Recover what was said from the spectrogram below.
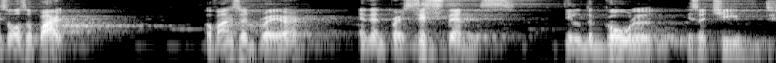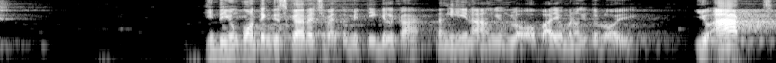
is also part of answered prayer and then persistence till the goal is achieved. Hindi yung konting discouragement, tumitigil ka, nangihina ang yung loob, ayaw mo nang ituloy. You act,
